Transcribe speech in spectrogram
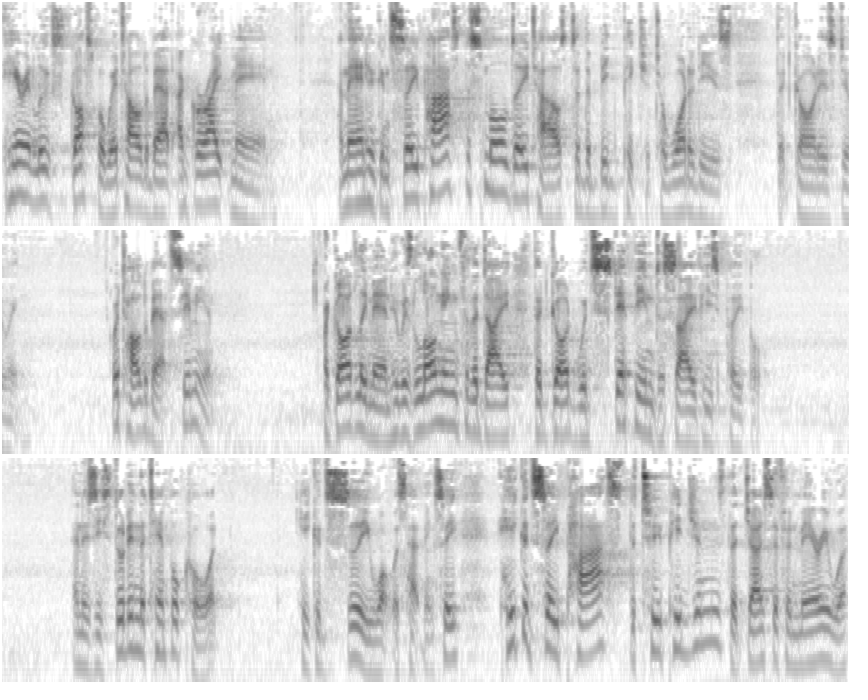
here in Luke's Gospel, we're told about a great man a man who can see past the small details to the big picture, to what it is that God is doing. We're told about Simeon, a godly man who was longing for the day that God would step in to save his people. And as he stood in the temple court, he could see what was happening. See, he could see past the two pigeons that Joseph and Mary were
